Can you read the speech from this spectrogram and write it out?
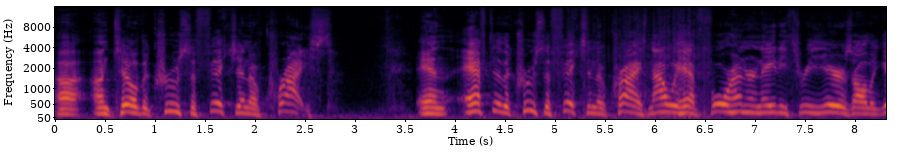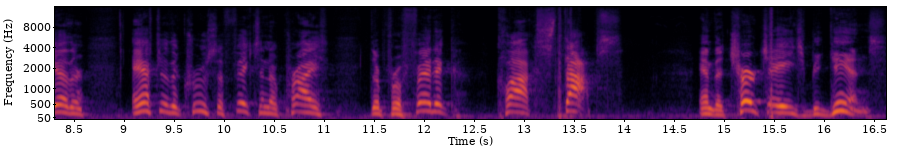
uh, until the crucifixion of Christ. And after the crucifixion of Christ, now we have 483 years altogether. After the crucifixion of Christ, the prophetic clock stops. and the church age begins.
